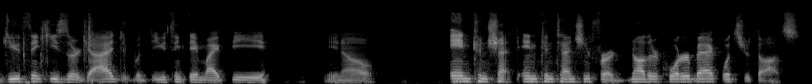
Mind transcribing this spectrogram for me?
do you think he's their guy? Do, do you think they might be, you know, in, con- in contention for another quarterback? What's your thoughts?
